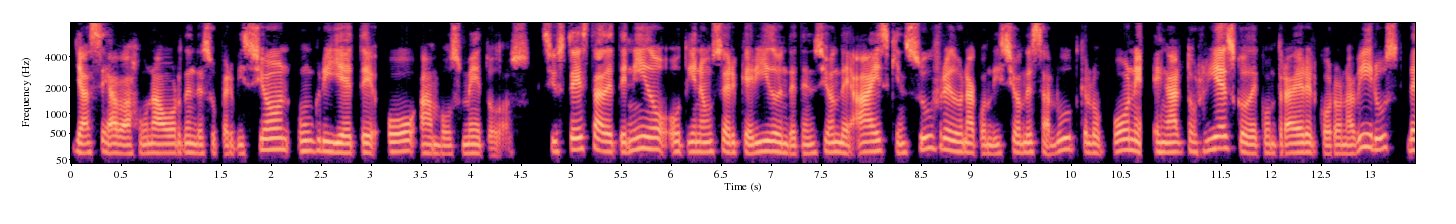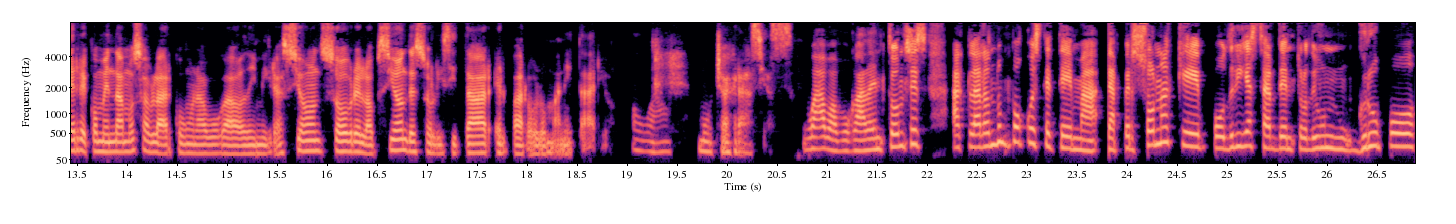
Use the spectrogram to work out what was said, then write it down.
ya sea bajo una orden de supervisión, un grillete o ambos métodos. Si usted está detenido o tiene un ser querido en detención de ICE quien sufre de una condición de salud que lo pone en alto riesgo de contraer el coronavirus, le recomendamos hablar con un abogado de inmigración sobre la opción de solicitar el parol humanitario. Oh, wow. Muchas gracias. Wow, abogada. Entonces, aclarando un poco este tema, la persona que podría estar dentro de un grupo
